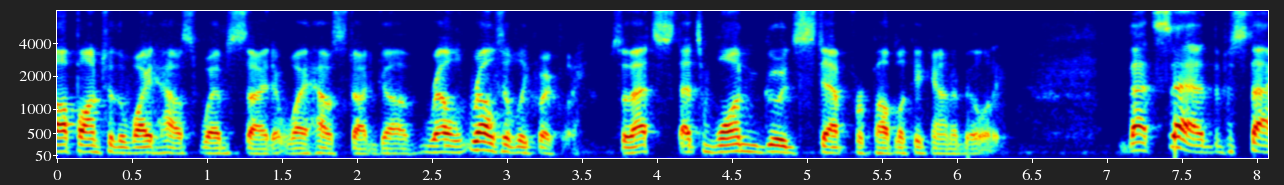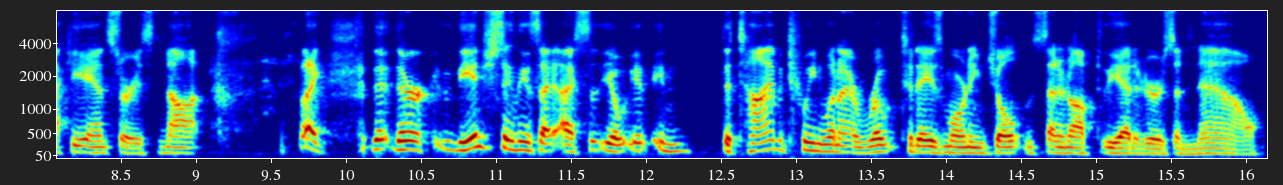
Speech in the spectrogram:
up onto the White House website at whitehouse.gov rel- relatively quickly. So that's that's one good step for public accountability. That said, the Psaki answer is not like there, the interesting things I, I you know, in the time between when I wrote today's morning jolt and sent it off to the editors and now,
